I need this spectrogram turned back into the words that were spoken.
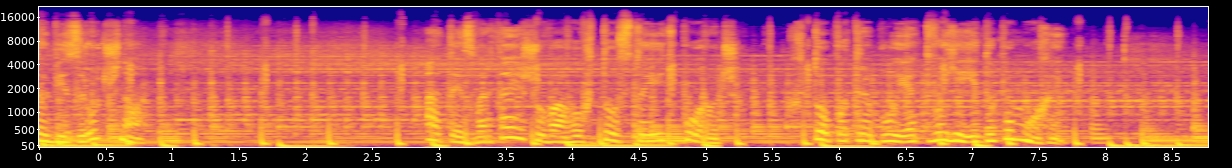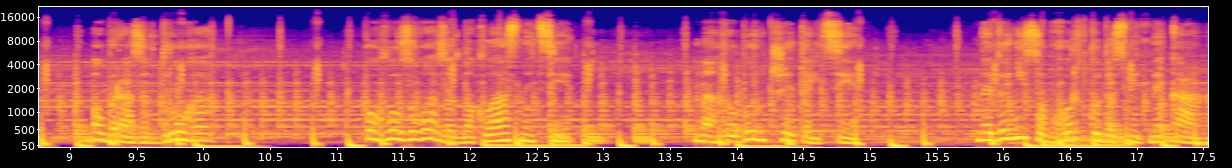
Тобі зручно? А ти звертаєш увагу, хто стоїть поруч, хто потребує твоєї допомоги? Образив друга, поглузував з однокласниці, нагрубив вчительці, не доніс обгортку до смітника,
